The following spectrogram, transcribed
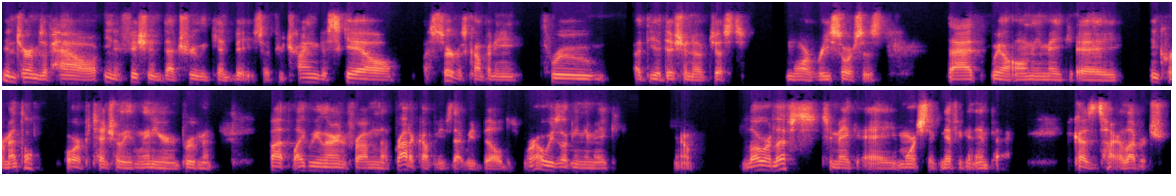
in terms of how inefficient that truly can be. So if you're trying to scale a service company through the addition of just more resources, that will only make a incremental or potentially linear improvement. But like we learned from the product companies that we build, we're always looking to make, you know, lower lifts to make a more significant impact because it's higher leverage.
